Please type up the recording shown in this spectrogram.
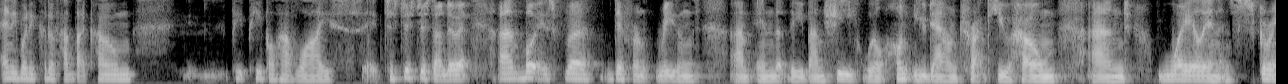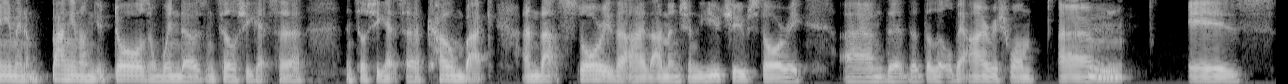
anybody could have had that comb. Pe- people have lice. It- just, just, just don't do it. Um, but it's for different reasons. Um, in that the banshee will hunt you down, track you home, and wailing and screaming and banging on your doors and windows until she gets her until she gets her comb back. And that story that I that I mentioned, the YouTube story, um, the the, the little bit Irish one, um, is.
